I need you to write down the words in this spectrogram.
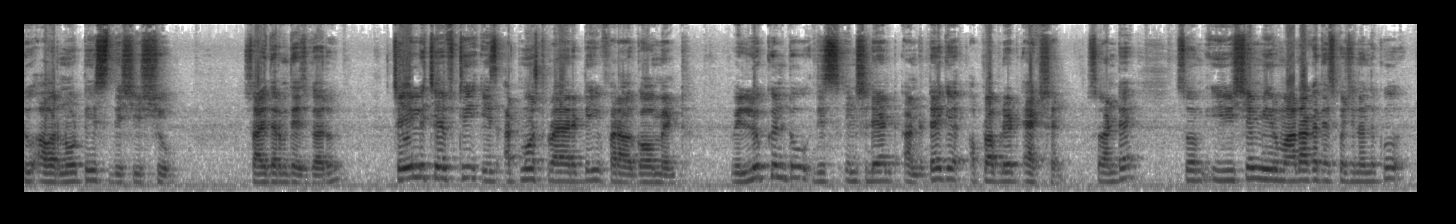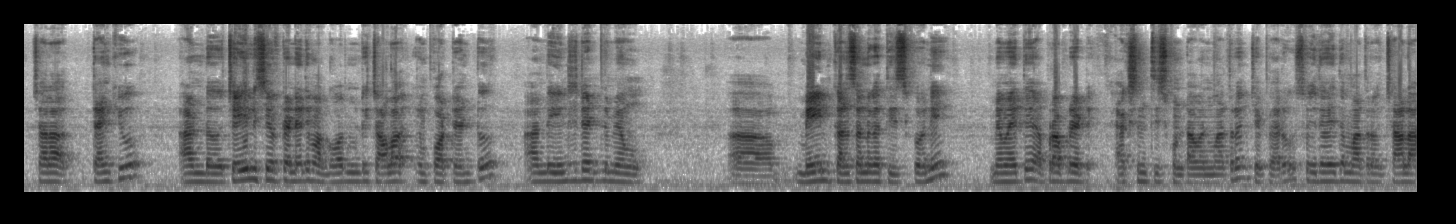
to our notice this issue Sai Dharam Tej గారు. Child safety is utmost priority for our government will look into this incident and take a appropriate action so అంటే సో ఈ విషయం మీరు మా దాకా తీసుకొచ్చినందుకు చాలా thank you and child safety అనేది మా గవర్నమెంట్కి చాలా ఇంపార్టెంట్ అండ్ ఇన్సిడెంట్ని మేము మెయిన్ కన్సర్న్గా తీసుకొని మేమైతే అప్రాప్రియేట్ యాక్షన్ తీసుకుంటామని మాత్రం చెప్పారు. సో ఇదైతే మాత్రం చాలా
